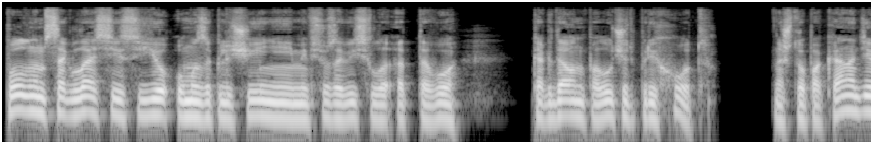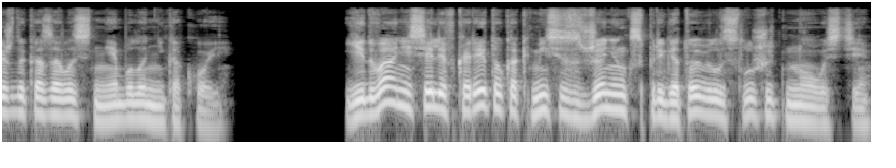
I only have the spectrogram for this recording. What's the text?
В полном согласии с ее умозаключениями все зависело от того, когда он получит приход, на что пока надежды, казалось, не было никакой. Едва они сели в карету, как миссис Дженнингс приготовилась слушать новости.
